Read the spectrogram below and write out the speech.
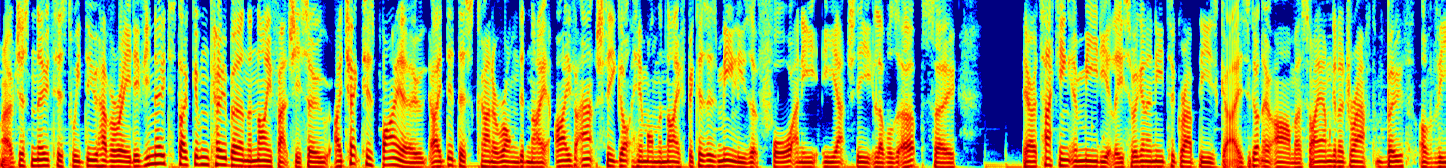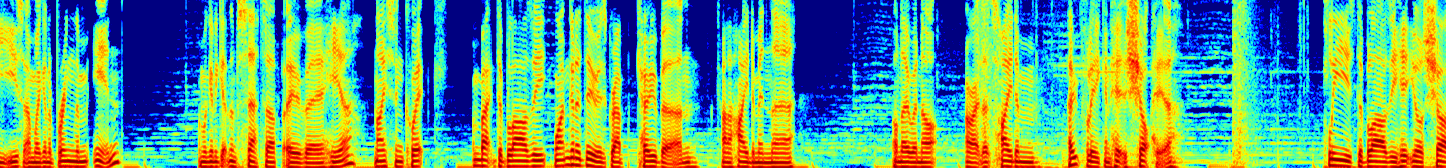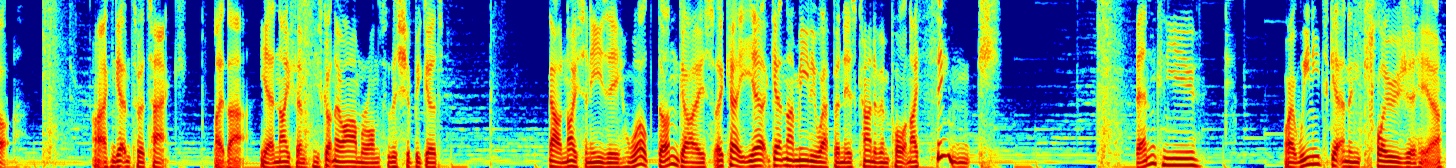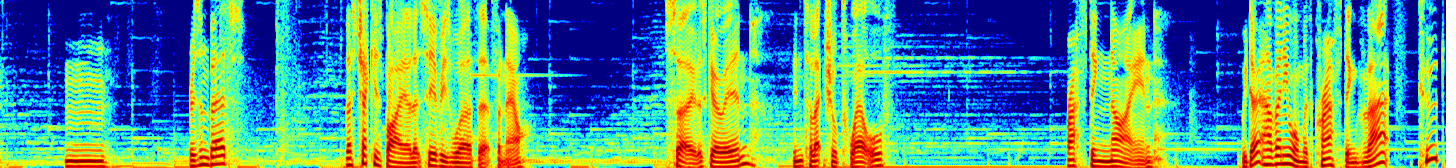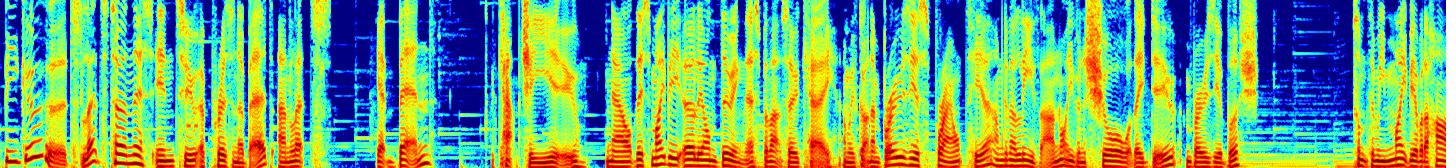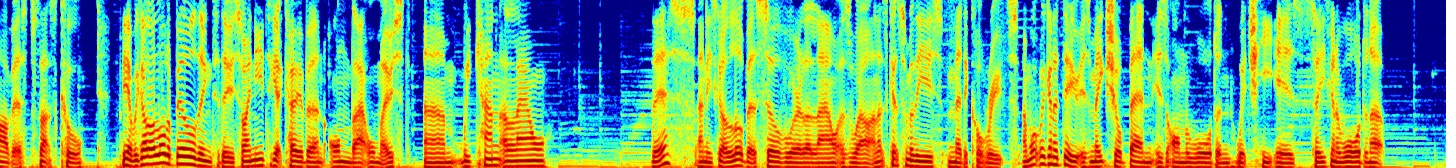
Right, I've just noticed we do have a raid. If you noticed, I've given Coburn the knife, actually. So I checked his bio. I did this kind of wrong, didn't I? I've actually got him on the knife because his melee's at 4 and he, he actually levels up. So they're attacking immediately. So we're going to need to grab these guys. He's got no armor, so I am going to draft both of these and we're going to bring them in. And we're going to get them set up over here. Nice and quick. Come back to Blasi. What I'm going to do is grab Coburn, kind of hide him in there. Oh no, we're not. Alright, let's hide him. Hopefully he can hit a shot here. Please, De Blasi, hit your shot. I can get him to attack like that. Yeah, knife him. He's got no armor on, so this should be good. Oh, nice and easy. Well done, guys. Okay, yeah, getting that melee weapon is kind of important. I think... Ben, can you... Alright, we need to get an enclosure here. Hmm... Prison bed? Let's check his bio. Let's see if he's worth it for now. So, let's go in. Intellectual 12. Crafting 9. We don't have anyone with crafting. That could be good. Let's turn this into a prisoner bed and let's get Ben to capture you. Now, this might be early on doing this, but that's okay. And we've got an ambrosia sprout here. I'm going to leave that. I'm not even sure what they do. Ambrosia bush. Something we might be able to harvest, so that's cool. But yeah, we got a lot of building to do, so I need to get Coburn on that almost. Um, we can allow this, and he's got a little bit of silver we'll allow as well. And let's get some of these medical roots. And what we're going to do is make sure Ben is on the Warden, which he is. So he's going to Warden up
